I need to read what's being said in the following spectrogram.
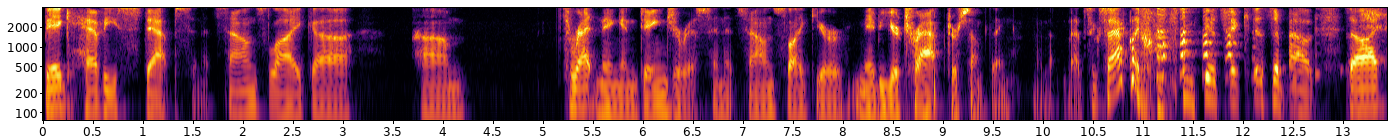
big heavy steps. And it sounds like, uh, um, threatening and dangerous and it sounds like you're maybe you're trapped or something. That's exactly what the music is about. So i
